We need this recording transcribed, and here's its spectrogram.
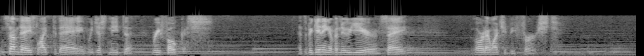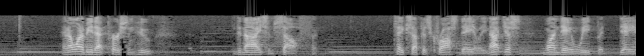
And some days like today, we just need to refocus at the beginning of a new year and say, Lord, I want you to be first. And I want to be that person who denies himself and takes up his cross daily, not just one day a week, but daily,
